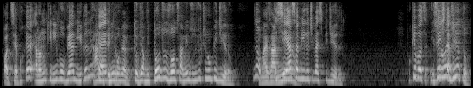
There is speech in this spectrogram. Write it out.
Pode ser porque ela não queria envolver a amiga no Ah, não queria inquérito. envolver. Todos os outros amigos, inclusive, que não pediram. Não, Mas a e se essa não. amiga tivesse pedido? Porque você. Isso você não está- é dito.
